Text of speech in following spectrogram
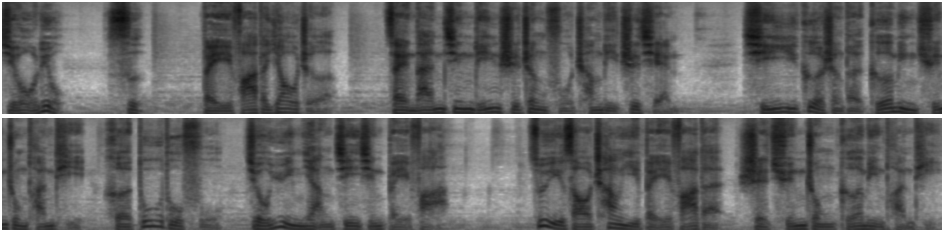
九六四，北伐的夭折，在南京临时政府成立之前，起义各省的革命群众团体和都督府就酝酿进行北伐。最早倡议北伐的是群众革命团体。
